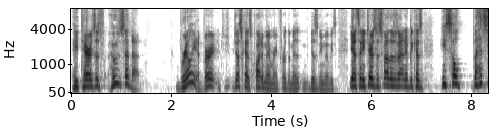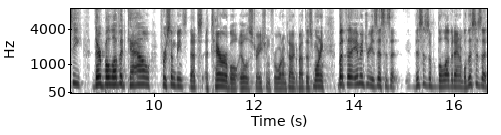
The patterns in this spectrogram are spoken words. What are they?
He tears his. Who said that? Brilliant. Very. Jessica has quite a memory for the Disney movies. Yes, and he tears his feathers out because he sold Bessie, their beloved cow, for some beans. That's a terrible illustration for what I'm talking about this morning. But the imagery is this: is that this is a beloved animal. This is a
